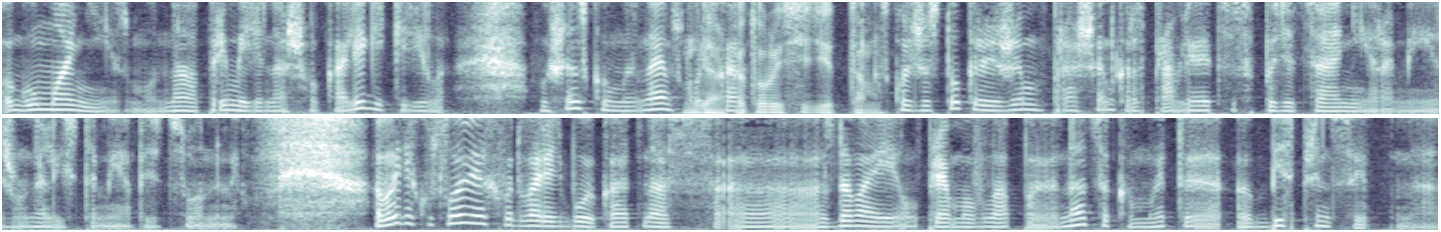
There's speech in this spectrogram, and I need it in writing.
гуманизму. На примере нашего коллеги Кирилла Вышинского мы знаем, сколько... Да, который сидит там. Сколь жесток режим Порошенко расправляется с оппозиционерами и журналистами оппозиционными. В этих условиях выдворять Бойко от нас, э, сдавая его прямо в лапы нацикам, это это э, беспринципно.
